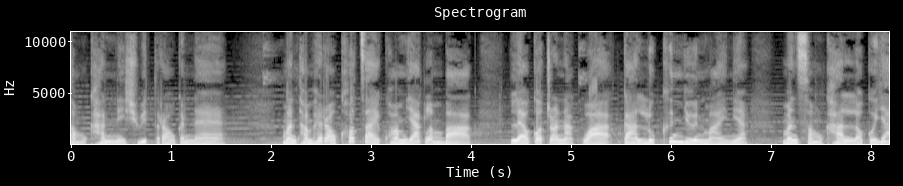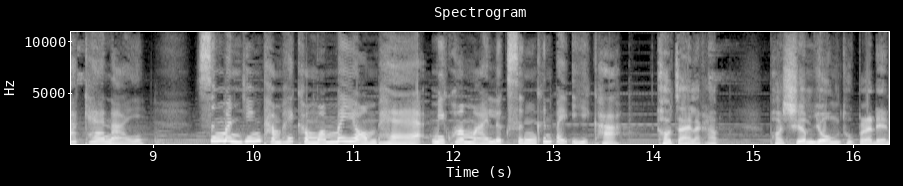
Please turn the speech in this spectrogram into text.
สำคัญในชีวิตเรากันแน่ มันทำให้เราเข้าใจความยากลำบาก แล้วก็ตระหนักว่าการลุกขึ้นยืนใหม่เนี่ยมันสำคัญแล้วก็ยากแค่ไหน ซึ่งมันยิ่งทำให้คำว่าไม่ยอมแพ้มีความหมายลึกซึ้งขึ้นไปอีกค่ะ เข้าใจแหละครับ พอเชื่อมโยงทุกประเด็น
